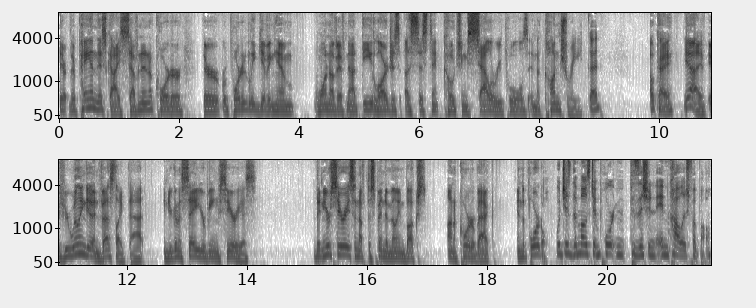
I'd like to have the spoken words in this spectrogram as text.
they're they're paying this guy seven and a quarter, they're reportedly giving him one of, if not the largest assistant coaching salary pools in the country. Good. Okay, yeah. If, if you're willing to invest like that, and you're going to say you're being serious, then you're serious enough to spend a million bucks on a quarterback in the portal. which is the most important position in college football.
